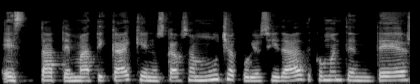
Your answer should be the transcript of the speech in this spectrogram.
esta temática que nos causa mucha curiosidad, cómo entender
